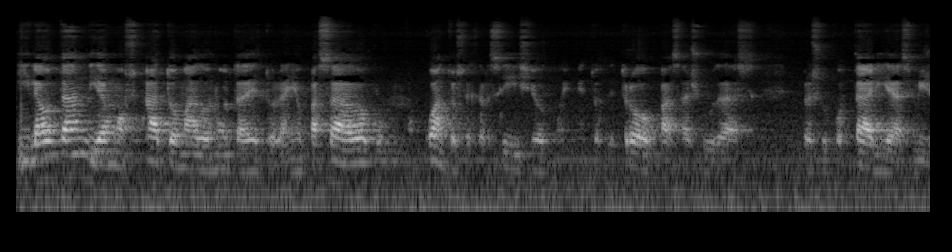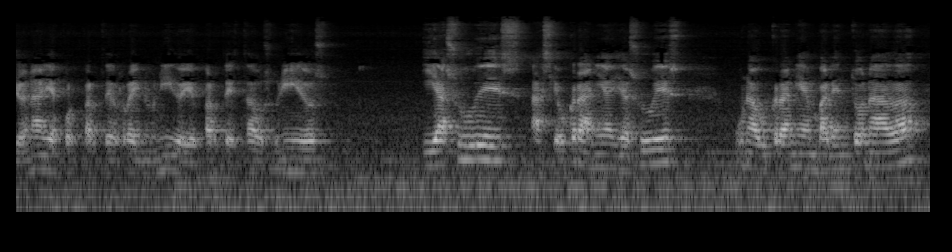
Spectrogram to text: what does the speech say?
y la OTAN, digamos, ha tomado nota de esto el año pasado con unos cuantos ejercicios, movimientos de tropas, ayudas presupuestarias millonarias por parte del Reino Unido y de parte de Estados Unidos, y a su vez hacia Ucrania, y a su vez una Ucrania envalentonada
